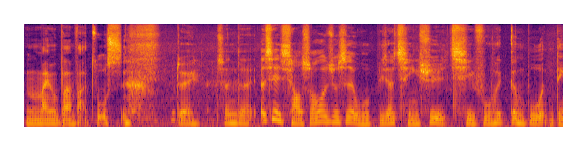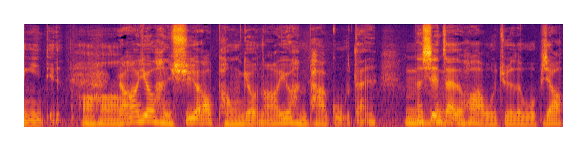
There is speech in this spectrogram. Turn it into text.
没有办法做事。对，真的，而且小时候就是我比较情绪起伏会更不稳定一点，然后又很需要朋友，然后又很怕孤单。那现在的话，我觉得我比较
